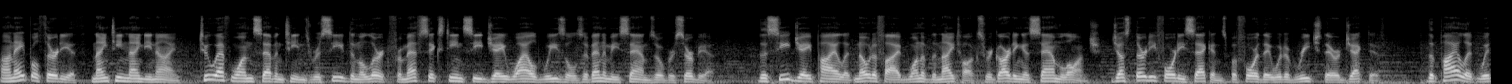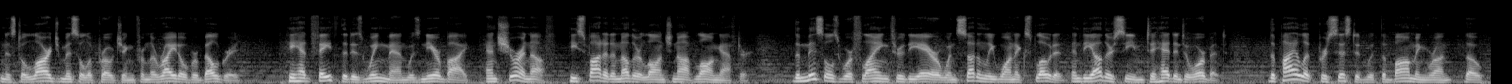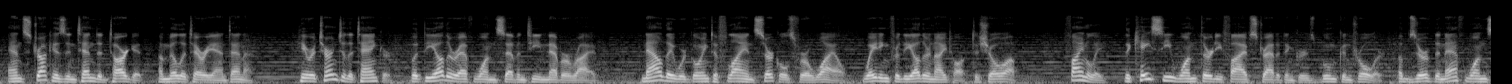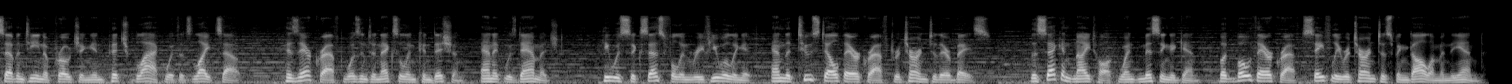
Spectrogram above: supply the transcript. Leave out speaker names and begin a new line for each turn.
On April 30, 1999, two F-117s received an alert from F-16CJ Wild Weasels of enemy SAMs over Serbia. The CJ pilot notified one of the Nighthawks regarding a SAM launch just 30-40 seconds before they would have reached their objective. The pilot witnessed a large missile approaching from the right over Belgrade. He had faith that his wingman was nearby, and sure enough, he spotted another launch not long after. The missiles were flying through the air when suddenly one exploded and the other seemed to head into orbit. The pilot persisted with the bombing run, though, and struck his intended target, a military antenna. He returned to the tanker, but the other F-117 never arrived. Now they were going to fly in circles for a while, waiting for the other Nighthawk to show up. Finally, the KC-135 Stratotanker's boom controller observed an F-117 approaching in pitch black with its lights out. His aircraft wasn't in excellent condition, and it was damaged. He was successful in refueling it, and the two stealth aircraft returned to their base. The second Nighthawk went missing again, but both aircraft safely returned to Spangdahlem in the end.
